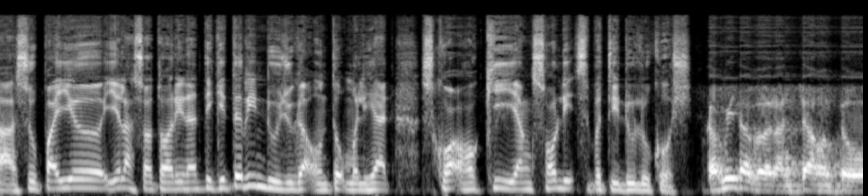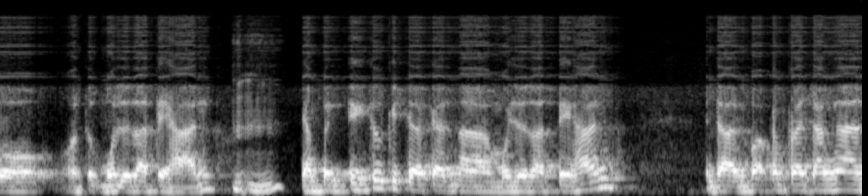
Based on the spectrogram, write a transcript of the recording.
uh, supaya ialah suatu hari nanti kita rindu juga untuk melihat skuad hoki yang solid seperti dulu coach. Kami dah berancang untuk untuk mula latihan. Mm-hmm. Yang penting tu kita akan uh, mula latihan dan buatkan perancangan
